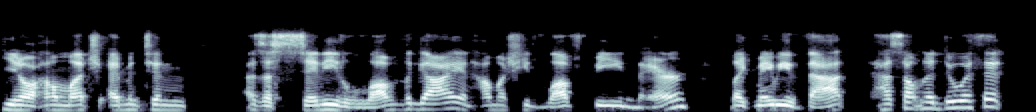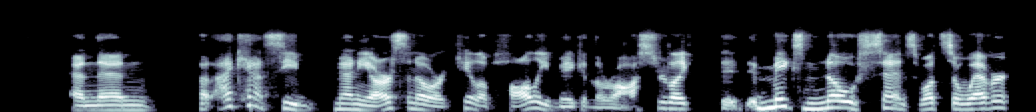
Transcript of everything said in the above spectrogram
you know how much Edmonton as a city loved the guy and how much he loved being there. Like maybe that has something to do with it. And then, but I can't see Manny Arceneaux or Caleb Holley making the roster. Like it, it makes no sense whatsoever.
